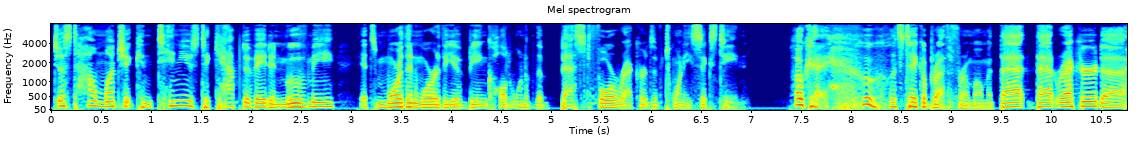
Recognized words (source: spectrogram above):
just how much it continues to captivate and move me, it's more than worthy of being called one of the best four records of 2016. Okay, whew, let's take a breath for a moment. That that record, uh,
